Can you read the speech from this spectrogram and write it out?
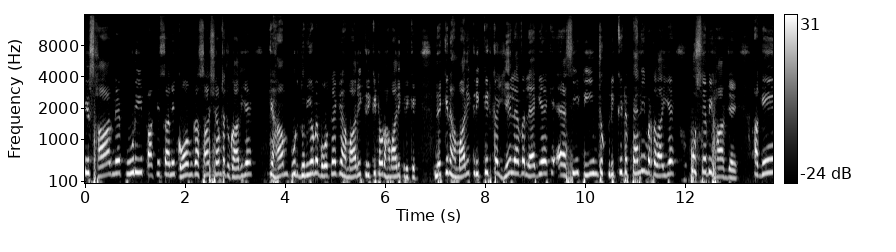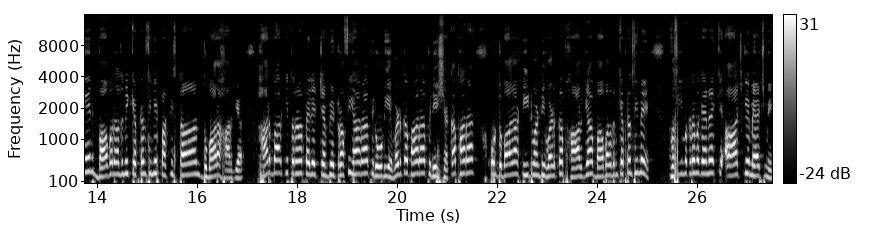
इस हार ने पूरी पाकिस्तानी कौम का साथ शर्म से चुका दिया है कि हम पूरी दुनिया में बोलते हैं कि हमारी क्रिकेट और हमारी क्रिकेट क्रिकेट लेकिन हमारी क्रिकेट का ये लेवल रह गया है कि ऐसी टीम जो क्रिकेट पहली मरतबा आई है, उससे भी हार जाए। अगेन बाबर आजमी कैप्टनसी में पाकिस्तान दोबारा हार गया। हर बार की तरह पहले चैंपियन ट्रॉफी हारा, फिर ओडीए वर्ल्ड कप हारा, फिर एशिया कप हारा और दोबारा टी ट्वेंटी वर्ल्ड कप हार गया बाबर आज़म कैप्टनसी में। वसीम अकरम का कहना है कि आज के मैच में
